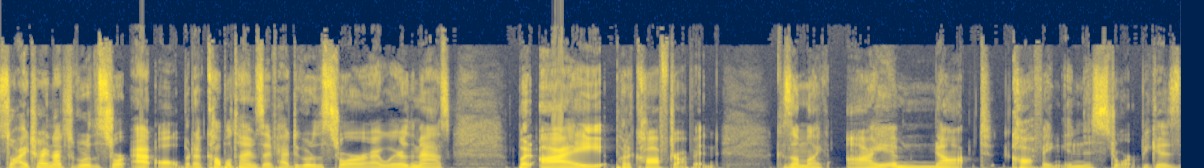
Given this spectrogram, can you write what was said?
So I try not to go to the store at all. But a couple times I've had to go to the store. I wear the mask, but I put a cough drop in because I'm like, I am not coughing in this store because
